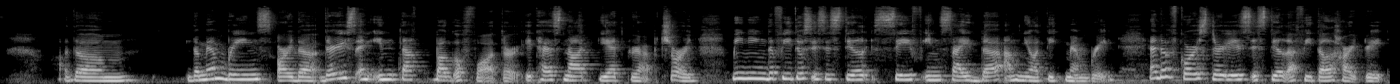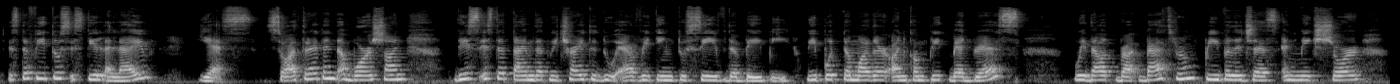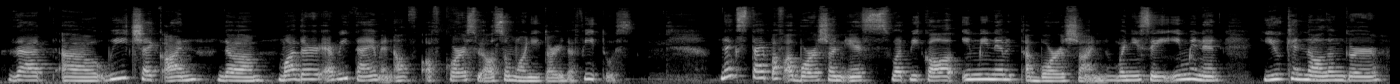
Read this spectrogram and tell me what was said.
the, um, the membranes or the, there is an intact bag of water. It has not yet ruptured, meaning the fetus is still safe inside the amniotic membrane. And of course, there is still a fetal heart rate. Is the fetus still alive? Yes. So a threatened abortion, this is the time that we try to do everything to save the baby. We put the mother on complete bed rest without bathroom privileges and make sure that uh, we check on the mother every time and of, of course we also monitor the fetus. Next type of abortion is what we call imminent abortion. When you say imminent, you can no longer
